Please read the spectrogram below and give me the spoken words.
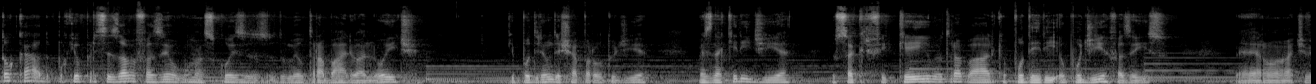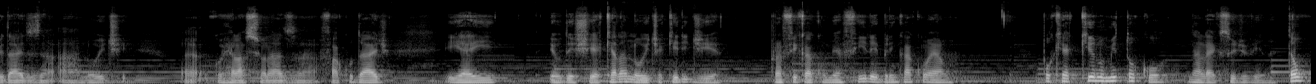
tocado porque eu precisava fazer algumas coisas do meu trabalho à noite que poderiam deixar para outro dia, mas naquele dia eu sacrifiquei o meu trabalho, que eu poderia, eu podia fazer isso. Né? Eram atividades à noite uh, relacionadas à faculdade e aí eu deixei aquela noite, aquele dia, para ficar com minha filha e brincar com ela, porque aquilo me tocou na Lexo Divina. Então,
